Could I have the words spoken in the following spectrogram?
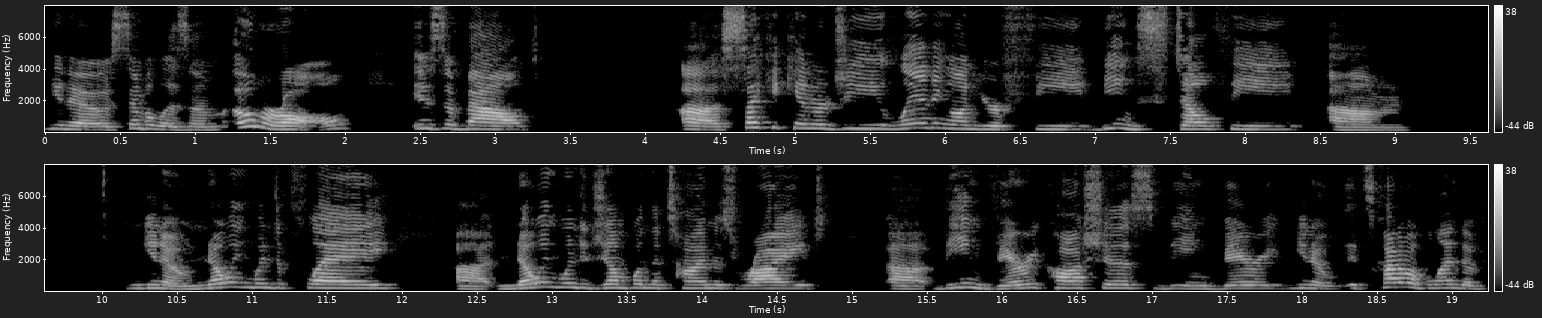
you know, symbolism overall is about uh, psychic energy, landing on your feet, being stealthy, um, you know, knowing when to play, uh, knowing when to jump when the time is right, uh, being very cautious, being very, you know, it's kind of a blend of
